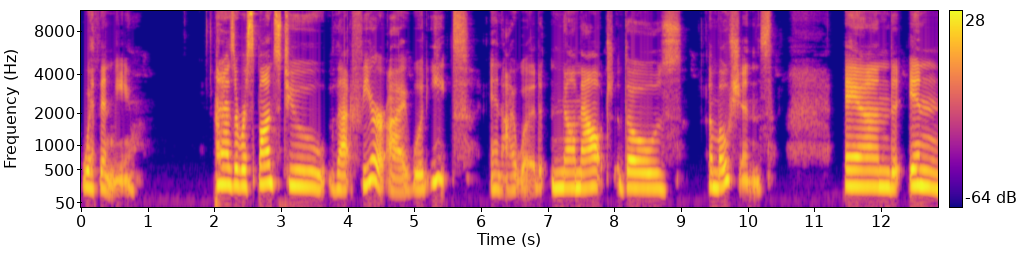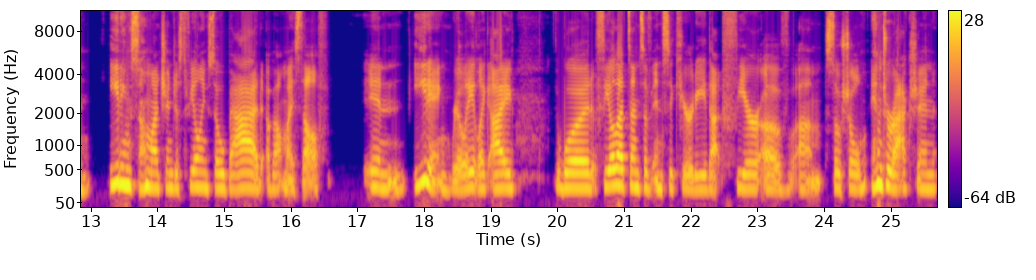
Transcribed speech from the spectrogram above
within me. And as a response to that fear, I would eat and I would numb out those emotions. And in eating so much and just feeling so bad about myself, in eating, really. Like I would feel that sense of insecurity, that fear of um, social interaction.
